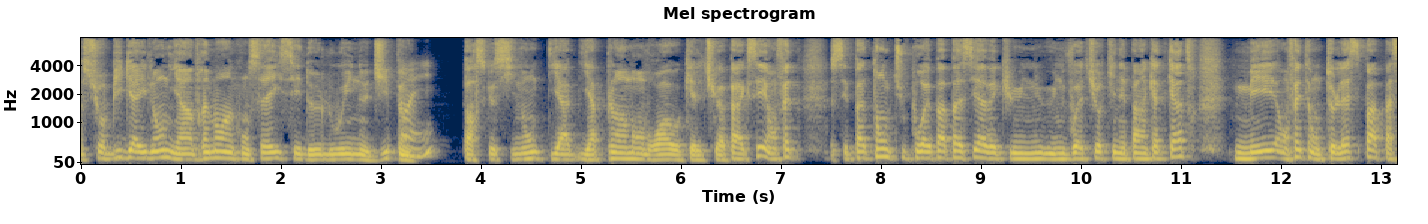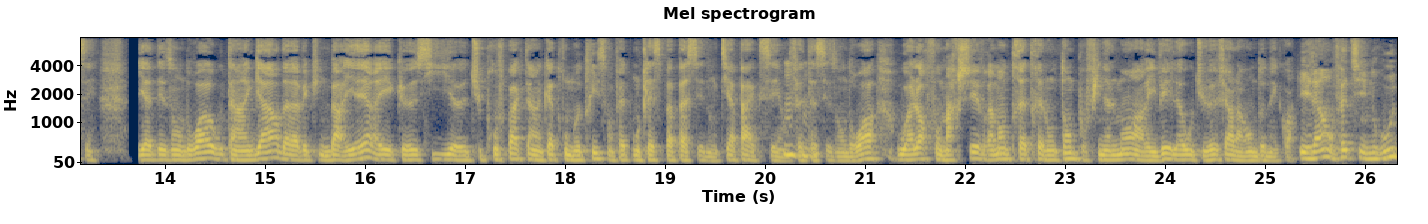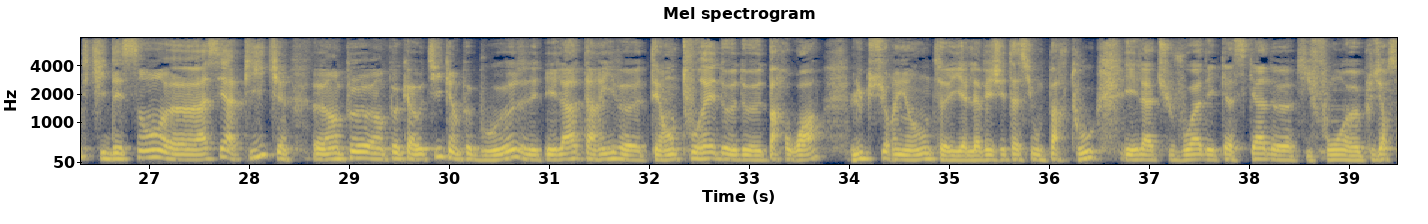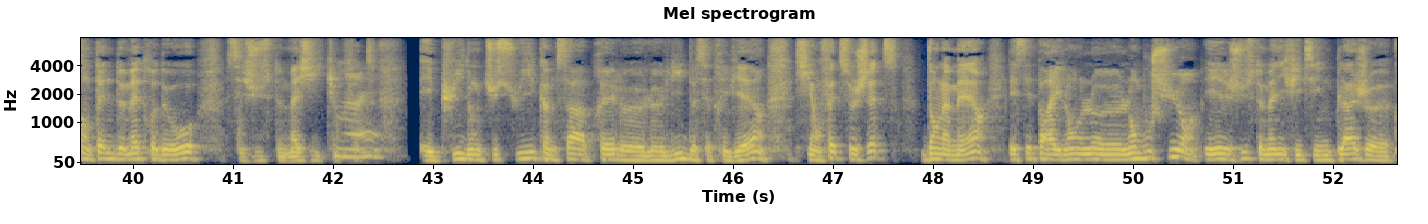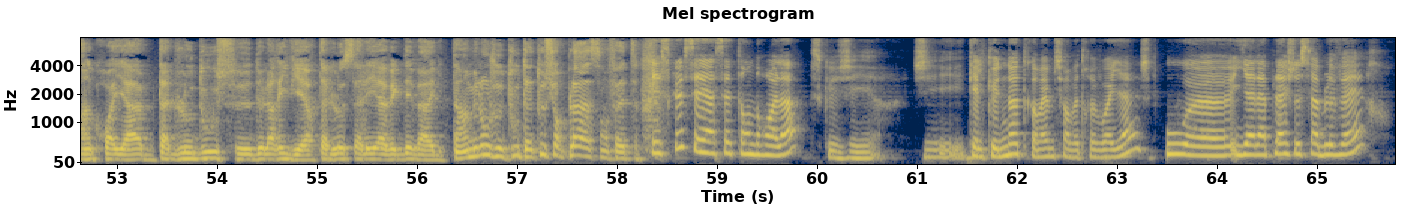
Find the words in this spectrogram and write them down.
sur Big Island, il y a vraiment un conseil, c'est de louer une Jeep. Oui parce que sinon il y a, y a plein d'endroits auxquels tu as pas accès. En fait, c'est pas tant que tu pourrais pas passer avec une, une voiture qui n'est pas un 4x4, mais en fait on te laisse pas passer. Il y a des endroits où tu as un garde avec une barrière et que si euh, tu prouves pas que tu as un 4 roues motrices, en fait on te laisse pas passer. Donc tu as pas accès en fait mhm. à ces endroits. Ou alors faut marcher vraiment très très longtemps pour finalement arriver là où tu veux faire la randonnée quoi. Et là en fait c'est une route qui descend euh, assez à pic, euh, un peu un peu chaotique, un peu boueuse. Et, là t'arrives, t'es entouré de, de parois luxuriante, il y a de la végétation partout, et là tu vois des cascades qui font euh, plusieurs centaines de mètres de haut, c'est juste magique en fait. Et puis donc tu suis comme ça après le, le lit de cette rivière qui en fait se jette dans la mer. Et c'est pareil l'embouchure est juste magnifique. C'est une plage euh, incroyable. T'as de l'eau douce de la rivière. T'as de l'eau salée avec des vagues. T'as un mélange de tout. T'as tout sur place en fait. Est-ce que c'est à cet endroit là parce que j'ai j'ai quelques notes quand même sur votre voyage, où euh, il y a la plage de sable vert?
